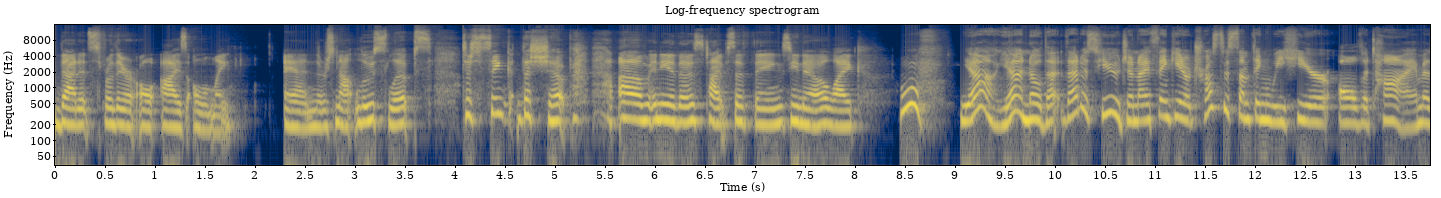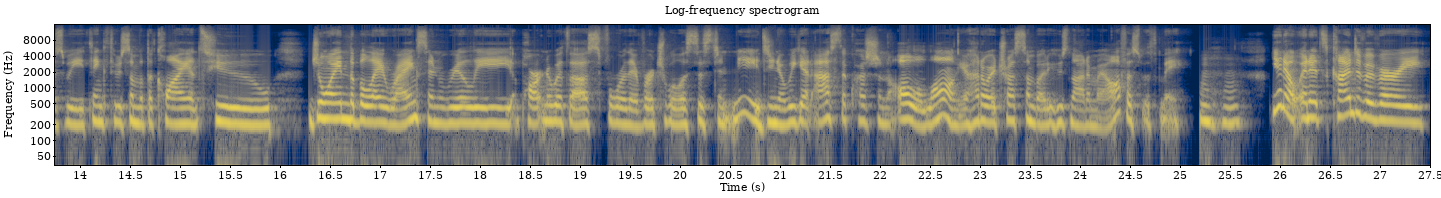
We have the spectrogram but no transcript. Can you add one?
that it's for their eyes only and there's not loose lips to sink the ship, um, any of those types of things, you know, like, whew. Yeah, yeah, no, that that is huge. And I think, you know, trust is something we hear all the time as we think through some of the clients who join the Belay ranks and really partner with us for their virtual assistant needs. You know, we get asked the question all along, you know, how do I trust somebody who's not in my office with me? Mm-hmm. You know, and it's kind of a very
